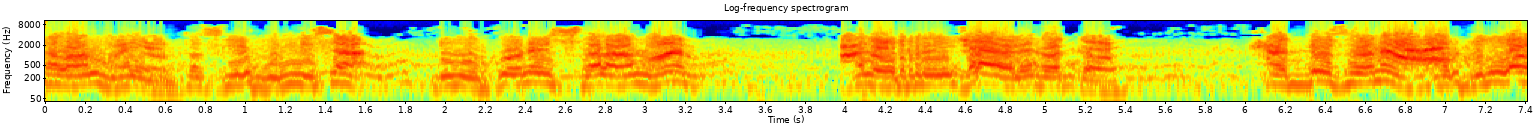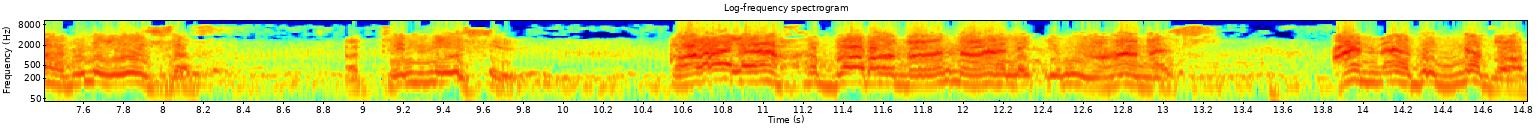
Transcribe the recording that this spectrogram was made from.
salaamayo tasliimu الnisaa dumarku inay salaamaan cala الrijaali ragga حدثنا عبد الله بن يوسف التنيسي قال أخبرنا مالك بن أنس عن أبي النضر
